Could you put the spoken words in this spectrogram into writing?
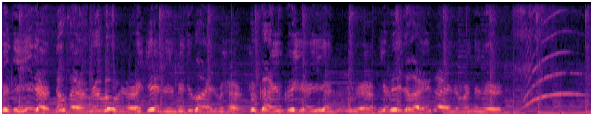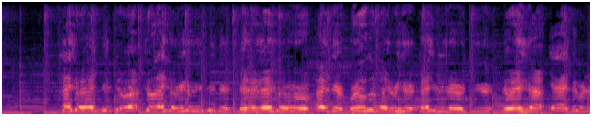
リはい、こんにちは。障害者の人について、ダメな人をあえて脅かないように、返してみたよっていうのがさ、いや、でもね、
